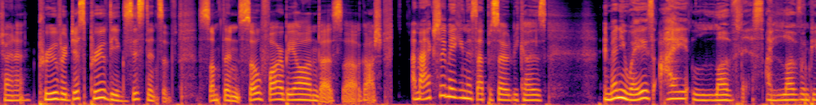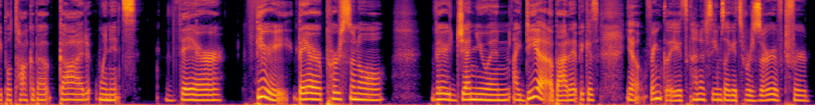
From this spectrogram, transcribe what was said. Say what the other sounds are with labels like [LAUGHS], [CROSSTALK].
trying to prove or disprove the existence of something so far beyond us. Oh gosh. I'm actually making this episode because in many ways I love this. I love when people talk about God when it's their theory, their personal very genuine idea about it because you know frankly it kind of seems like it's reserved for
